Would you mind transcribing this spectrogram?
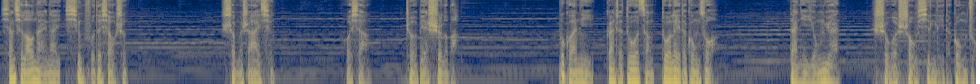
响起老奶奶幸福的笑声。什么是爱情？我想，这便是了吧。不管你干着多脏多累的工作，但你永远是我手心里的公主。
